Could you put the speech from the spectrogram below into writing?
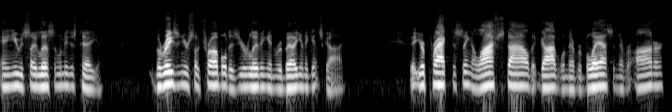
and you would say, Listen, let me just tell you, the reason you're so troubled is you're living in rebellion against God. That you're practicing a lifestyle that God will never bless and never honor,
